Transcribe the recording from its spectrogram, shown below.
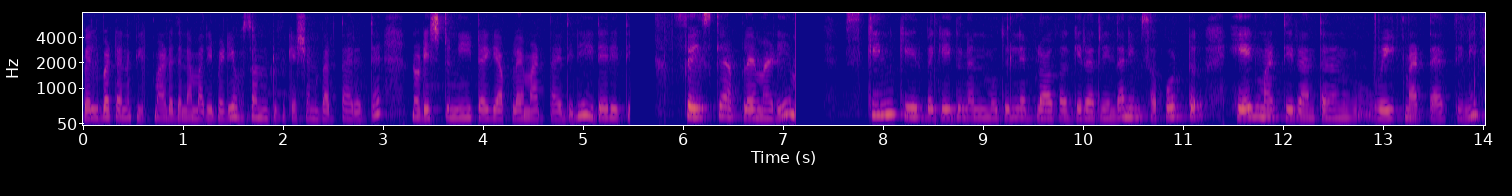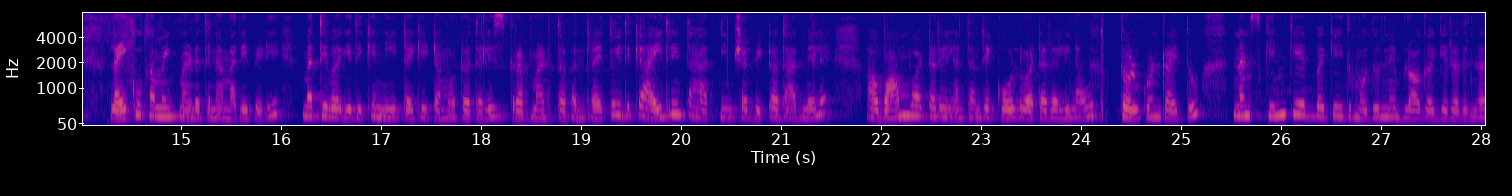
ಬೆಲ್ ಬಟನ್ ಕ್ಲಿಕ್ ಮಾಡೋದನ್ನು ಮರಿಬೇಡಿ. ಹೊಸ ನೋಟಿಫಿಕೇಷನ್ ಬರ್ತಾ ಇರುತ್ತೆ. ನೋಡಿ, ಎಷ್ಟು ನೀಟಾಗಿ ಅಪ್ಲೈ ಮಾಡ್ತಾ ಇದ್ದೀನಿ. ಇದೇ ರೀತಿ ಫೇಸ್ಗೆ ಅಪ್ಲೈ ಮಾಡಿ. ಸ್ಕಿನ್ ಕೇರ್ ಬಗ್ಗೆ ಇದು ನನ್ನ ಮೊದಲನೇ ಬ್ಲಾಗ್ ಆಗಿರೋದ್ರಿಂದ ನಿಮ್ಮ ಸಪೋರ್ಟ್ ಹೇಗೆ ಮಾಡ್ತೀರಾ ಅಂತ ನಾನು ವೆಯ್ಟ್ ಮಾಡ್ತಾ ಇರ್ತೀನಿ. ಲೈಕು, ಕಮೆಂಟ್ ಮಾಡೋದನ್ನು ಮರಿಬೇಡಿ. ಮತ್ತು ಇವಾಗ ಇದಕ್ಕೆ ನೀಟಾಗಿ ಟೊಮೊಟೊದಲ್ಲಿ ಸ್ಕ್ರಬ್ ಮಾಡ್ತಾ ಬಂದ್ರಾಯಿತು. ಇದಕ್ಕೆ ಐದರಿಂದ ಹತ್ತು ನಿಮಿಷ ಬಿಟ್ಟು ಅದಾದಮೇಲೆ ವಾಮ್ ವಾಟರ್ ಇಲ್ಲ ಅಂತಂದರೆ ಕೋಲ್ಡ್ ವಾಟರಲ್ಲಿ ನಾವು ತೊಳ್ಕೊಂಡ್ರಾಯ್ತು. ನನ್ನ ಸ್ಕಿನ್ ಕೇರ್ ಬಗ್ಗೆ ಇದು ಮೊದಲನೇ ಬ್ಲಾಗ್ ಆಗಿರೋದ್ರಿಂದ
